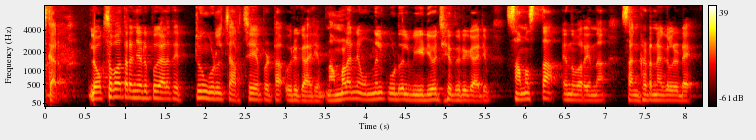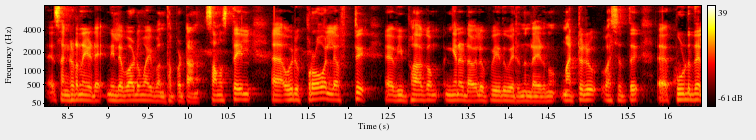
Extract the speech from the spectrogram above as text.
നമസ്കാരം. ലോക്സഭാ തെരഞ്ഞെടുപ്പ് കാലത്ത് ഏറ്റവും കൂടുതൽ ചർച്ച ചെയ്യപ്പെട്ട ഒരു കാര്യം നമ്മൾ തന്നെ ഒന്നിൽ കൂടുതൽ വീഡിയോ ചെയ്തൊരു കാര്യം സമസ്ത എന്ന് പറയുന്ന സംഘടനകളുടെ സംഘടനയുടെ നിലപാടുമായി ബന്ധപ്പെട്ടാണ്. സമസ്തയിൽ ഒരു പ്രോ ലെഫ്റ്റ് വിഭാഗം ഇങ്ങനെ ഡെവലപ്പ് ചെയ്ത് വരുന്നുണ്ടായിരുന്നു. മറ്റൊരു വശത്ത് കൂടുതൽ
